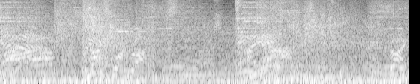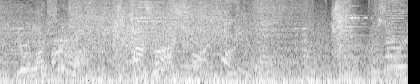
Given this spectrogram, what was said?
Yeah! Nice one. Yeah! Right, you're a lifesaver. Back Slash! Sorry.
